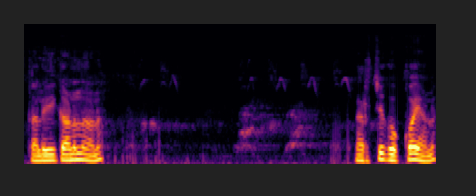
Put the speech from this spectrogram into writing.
സ്ഥലം ഈ കാണുന്നതാണ്. നിറച്ച് കൊക്കോയാണ്.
